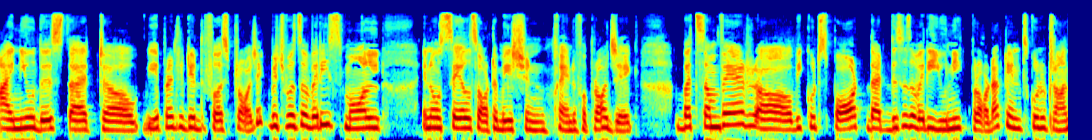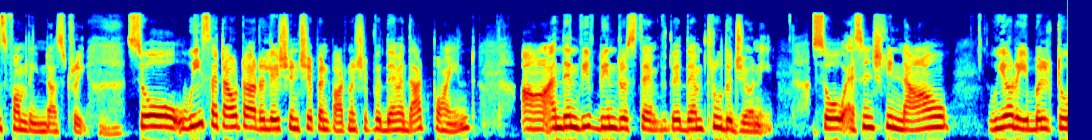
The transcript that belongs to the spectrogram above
I knew this that uh, we apparently did the first project, which was a very small, you know, sales automation kind of a project. But somewhere uh, we could spot that this is a very unique product and it's going to transform the industry. Mm-hmm. So we set out our relationship and partnership with them at that point, uh, and then we've been with them through the journey. So essentially now we are able to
